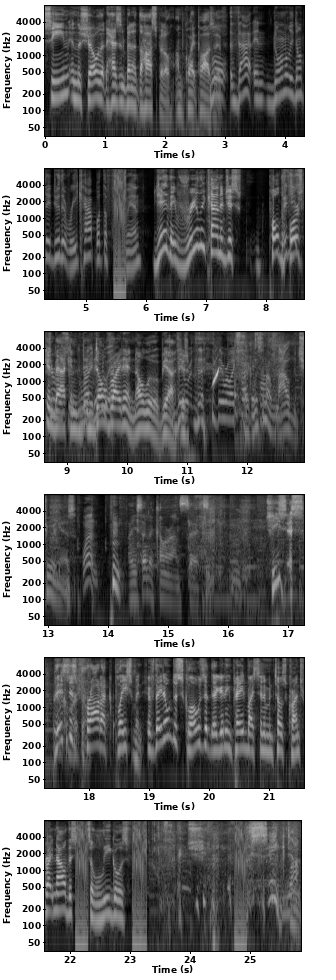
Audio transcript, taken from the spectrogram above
scene in the show that hasn't been at the hospital. I'm quite positive. well, that and normally don't they do the recap? What the f, man? yeah, they really kind of just pulled the They foreskin back and, right and dove it. right in. No lube. Yeah. They just- were they were like, like listen how loud the chewing is. When? Hmm. Oh, you said to come around six. Jesus. This is product placement. If they don't disclose that they're getting paid by Cinnamon Toast Crunch right now, this is illegal as f- sake, dude.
